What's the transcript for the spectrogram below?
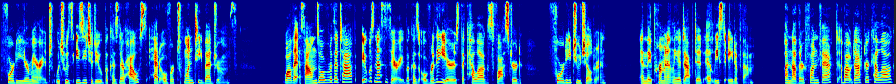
40 year marriage, which was easy to do because their house had over 20 bedrooms. While that sounds over the top, it was necessary because over the years, the Kellogg's fostered 42 children, and they permanently adopted at least eight of them. Another fun fact about Dr. Kellogg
